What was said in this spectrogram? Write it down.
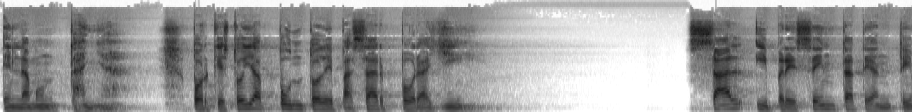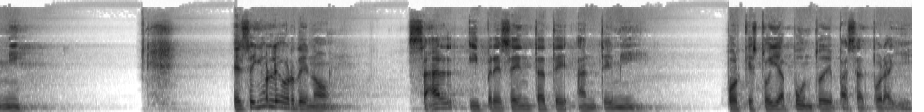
en la montaña, porque estoy a punto de pasar por allí. Sal y preséntate ante mí. El Señor le ordenó, sal y preséntate ante mí, porque estoy a punto de pasar por allí.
